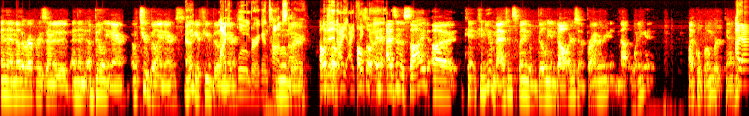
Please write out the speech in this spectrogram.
and then another representative, and then a billionaire. Oh, two billionaires, Yeah. maybe a few billionaires. Michael. Bloomberg and Tom Bloomberg. Steyer. Also, and I, I think, also, uh, and as an aside, uh, can can you imagine spending a billion dollars in a primary and not winning it? Michael Bloomberg can. I,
